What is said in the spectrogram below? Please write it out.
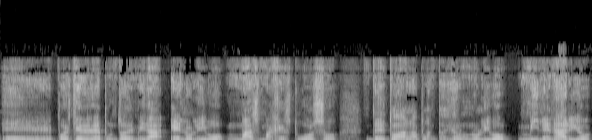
eh, pues tienen en el punto de mira el olivo más majestuoso de toda la plantación, un olivo milenario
